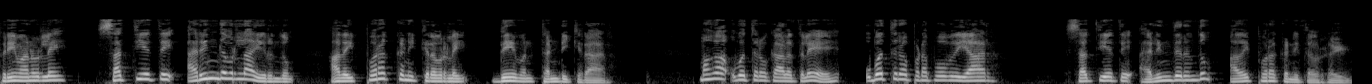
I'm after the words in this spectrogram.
பிரியமானவர்களே சத்தியத்தை அறிந்தவர்களாயிருந்தும் அதை புறக்கணிக்கிறவர்களை தேவன் தண்டிக்கிறார். மகா உபத்திரவ காலத்திலே உபத்திரப்பட போவது யார்? சத்தியத்தை அறிந்திருந்தும் அதை புறக்கணித்தவர்கள்.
